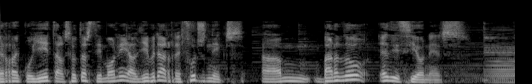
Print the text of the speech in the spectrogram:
he recollit el seu testimoni al llibre Refutsniks amb Bardo Ediciones. You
